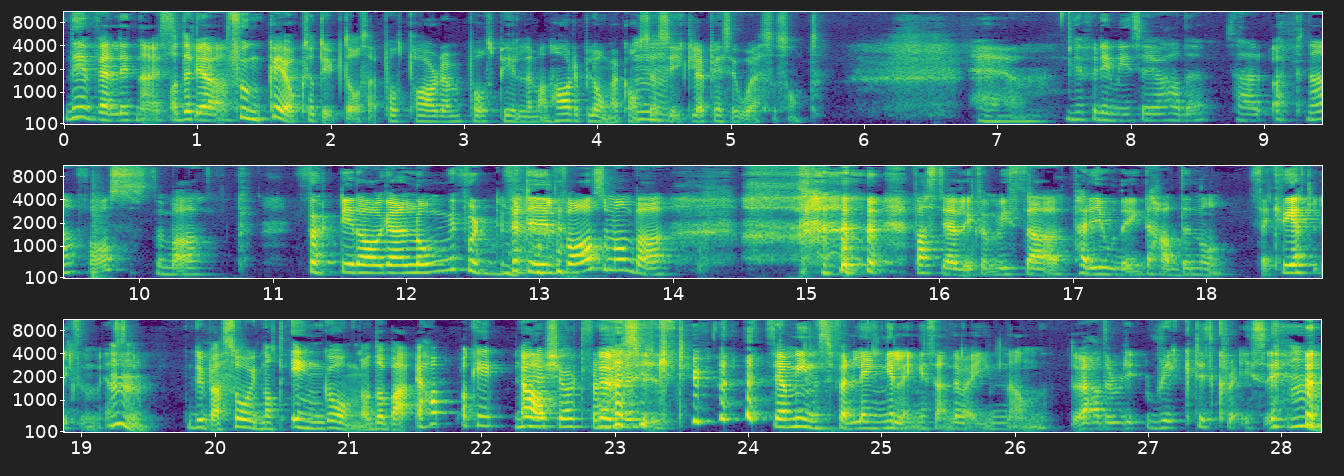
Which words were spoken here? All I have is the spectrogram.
Det är väldigt nice. Och det ja. funkar ju också typ då så här postpartum, postpill när man har typ långa konstiga Mm. cykler, PCOS och sånt. Ehm, ja, för det minns jag jag hade så här öppna fas som bara 40 dagar lång fer- fertil fas och man bara fast jag liksom vissa perioder inte hade någon sekret liksom mm. Du bara såg något en gång och då bara jaha okej nu Ja, är det kört för den här cykeln. Så jag minns för länge, länge sedan, det var innan då jag hade ri- riktigt crazy. Mm.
